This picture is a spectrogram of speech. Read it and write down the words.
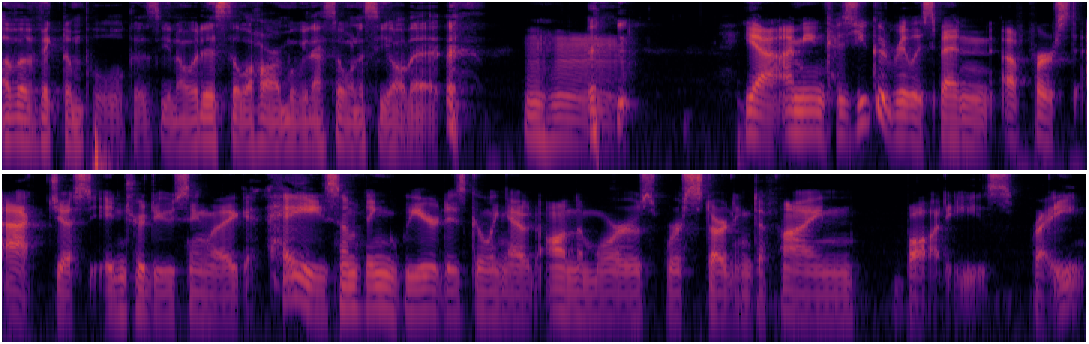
of a victim pool because you know it is still a horror movie and I still want to see all that. hmm yeah, I mean, because you could really spend a first act just introducing, like, hey, something weird is going out on the moors. We're starting to find bodies, right?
